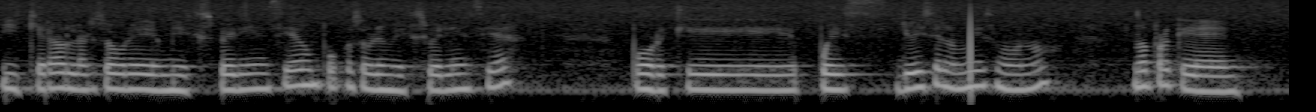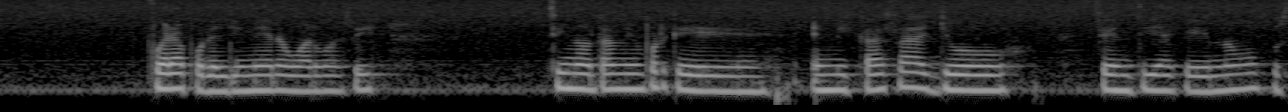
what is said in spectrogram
y quiero hablar sobre mi experiencia, un poco sobre mi experiencia, porque pues yo hice lo mismo, ¿no? No porque fuera por el dinero o algo así, sino también porque en mi casa yo sentía que no, pues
